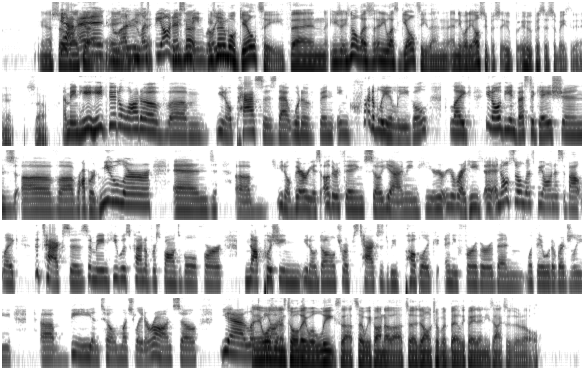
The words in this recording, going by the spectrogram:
You know, so Yeah, like, uh, and- he- I mean, let's be honest, He's no, I mean, he's no more guilty than he's he's not less any less guilty than anybody else who who, who participated in it. So I mean, he he did a lot of um, you know passes that would have been incredibly illegal, like you know the investigations of uh, Robert Mueller and uh, you know various other things. So yeah, I mean, he- you're you're right. He's and also let's be honest about like the taxes. I mean, he was kind of responsible for not pushing you know Donald Trump's taxes to be public any further than what they would originally uh, be until much later on. So yeah, let's and it wasn't honest. until they were leaked that so we found out that uh, Donald Trump had barely paid any taxes at all.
